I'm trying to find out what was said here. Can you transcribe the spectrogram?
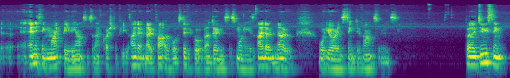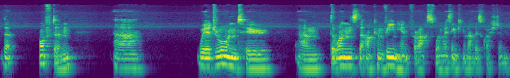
uh, anything might be the answer to that question for you. I don't know. Part of what's difficult about doing this this morning is I don't know what your instinctive answer is. But I do think that often uh, we're drawn to um, the ones that are convenient for us when we're thinking about this question.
